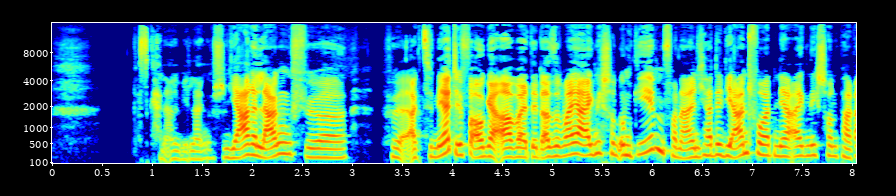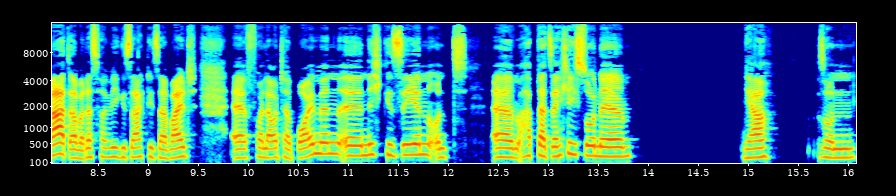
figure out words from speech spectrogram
was keine Ahnung wie lange, schon jahrelang für für Aktionär TV gearbeitet. Also war ja eigentlich schon umgeben von allen. Ich hatte die Antworten ja eigentlich schon parat, aber das war wie gesagt dieser Wald äh, vor lauter Bäumen äh, nicht gesehen und äh, habe tatsächlich so eine, ja, so ein äh,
